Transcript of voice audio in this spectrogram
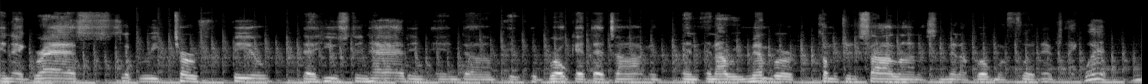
in that grass, slippery turf field that Houston had, and, and um, it, it broke at that time. And, and and I remember coming to the sideline. I said, "Man, I broke my foot." And they was like, "What? You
